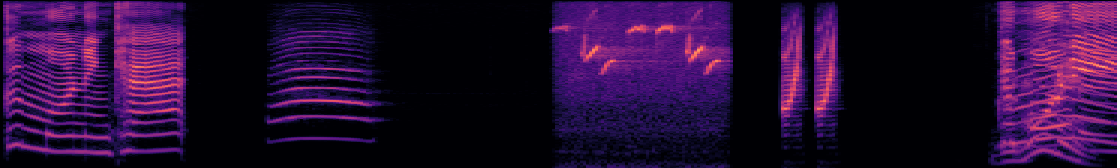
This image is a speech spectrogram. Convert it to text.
Good morning, cat. Good morning.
